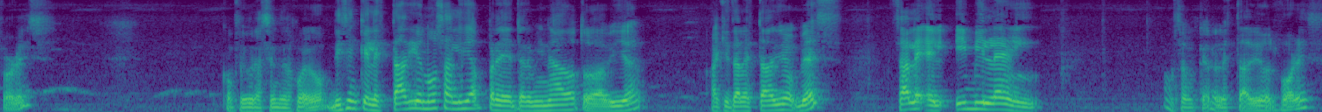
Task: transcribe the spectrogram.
Forest. Configuración del juego. Dicen que el estadio no salía predeterminado todavía. Aquí está el estadio. ¿Ves? Sale el EB Lane. Vamos a buscar el estadio del Forest.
